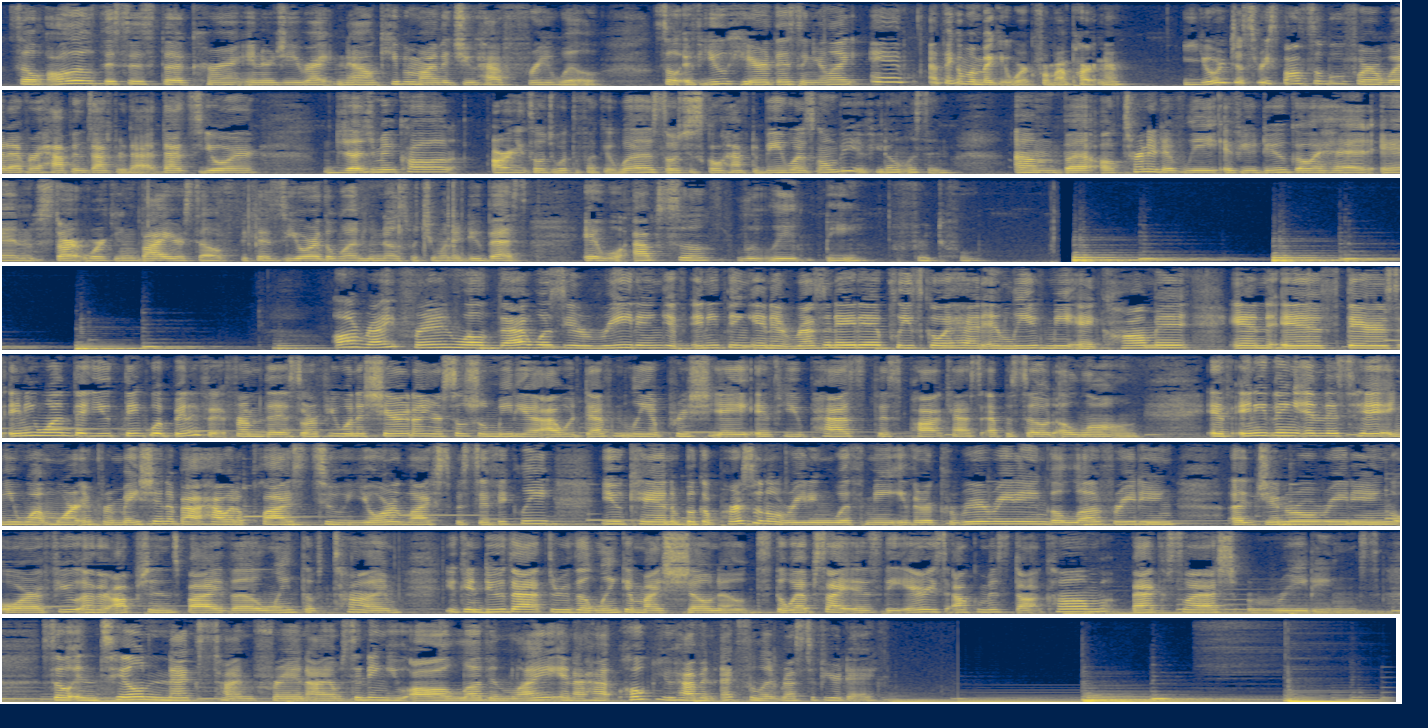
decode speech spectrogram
So, although this is the current energy right now, keep in mind that you have free will. So, if you hear this and you're like, eh, I think I'm gonna make it work for my partner, you're just responsible for whatever happens after that. That's your judgment call. I already told you what the fuck it was, so it's just gonna have to be what it's gonna be if you don't listen. Um, but alternatively, if you do go ahead and start working by yourself because you're the one who knows what you want to do best, it will absolutely be fruitful. All right, friend. Well, that was your reading. If anything in it resonated, please go ahead and leave me a comment. And if there's anyone that you think would benefit from this, or if you want to share it on your social media, I would definitely appreciate if you pass this podcast episode along. If anything in this hit and you want more information about how it applies to your life specifically, you can book a personal reading with me, either a career reading, a love reading, a general reading, or a few other options by the length of time. You can do that through the link in my show notes. The website is theariesalchemist.com backslash readings. So until next time, friend, I am sending you all love and light, and I ha- hope you have an excellent rest of your day.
